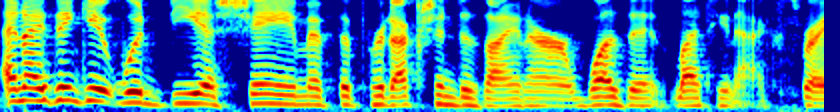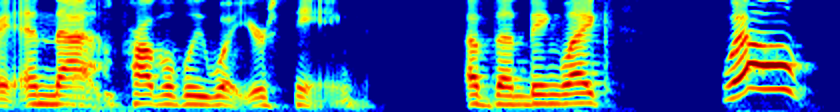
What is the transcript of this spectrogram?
And I think it would be a shame if the production designer wasn't Latinx, right? And that's yeah. probably what you're seeing of them being like, well,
